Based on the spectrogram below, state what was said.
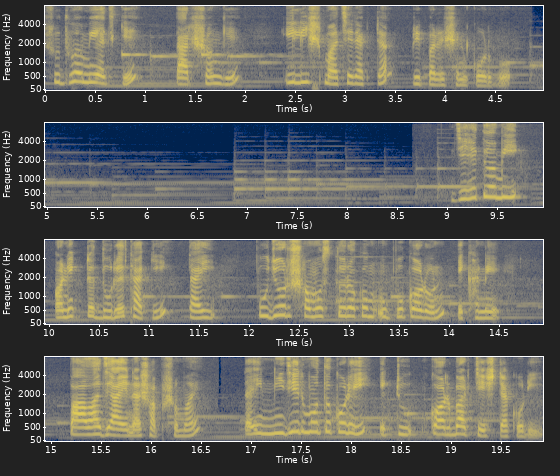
শুধু আমি আজকে তার সঙ্গে ইলিশ মাছের একটা প্রিপারেশন করব। যেহেতু আমি অনেকটা দূরে থাকি, তাই পুজোর সমস্ত রকম উপকরণ এখানে পাওয়া যায় না সব সময় তাই নিজের মতো করেই একটু করবার চেষ্টা করি।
